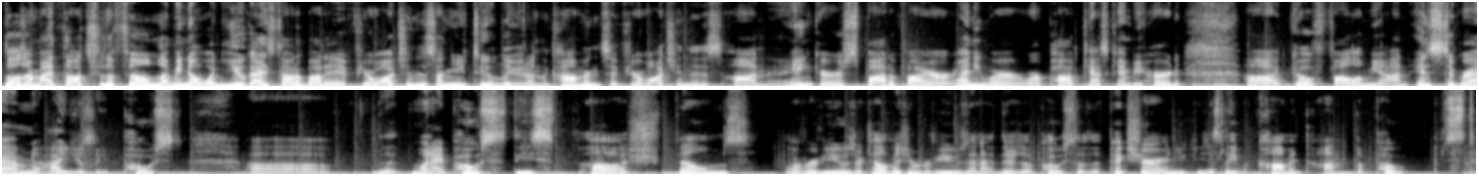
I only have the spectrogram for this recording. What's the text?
those are my thoughts for the film. Let me know what you guys thought about it. If you're watching this on YouTube, leave it in the comments. If you're watching this on Anchor, Spotify, or anywhere where podcasts can be heard, uh, go follow me on Instagram. I usually post uh, the, when I post these uh, sh- films. Uh, reviews or television reviews, and I, there's a post of the picture, and you can just leave a comment on the post.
